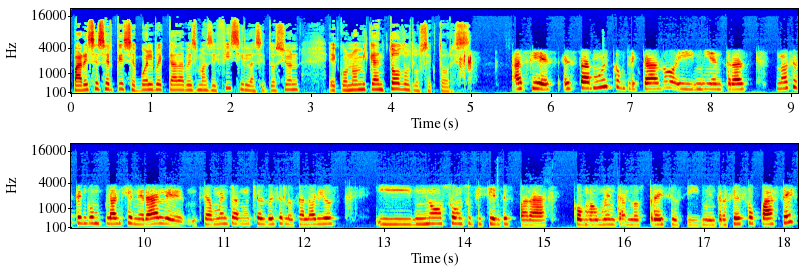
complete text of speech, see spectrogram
parece ser que se vuelve cada vez más difícil la situación económica en todos los sectores. Así es, está muy complicado y mientras no se tenga un plan general, eh, se aumentan muchas veces los salarios y no son suficientes para cómo aumentan los precios. Y mientras eso pase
